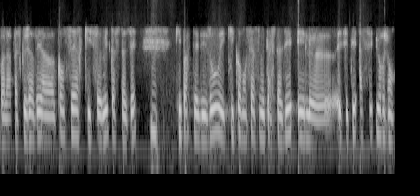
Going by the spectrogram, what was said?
voilà, parce que j'avais un cancer qui se métastasait, qui partait des os et qui commençait à se métastaser, et le, et c'était assez urgent.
